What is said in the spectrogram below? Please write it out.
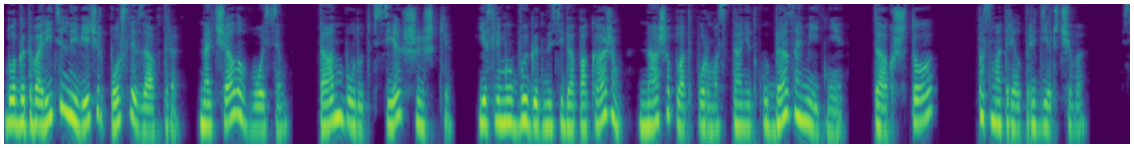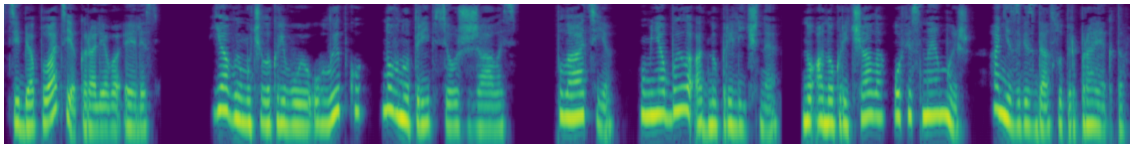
Благотворительный вечер послезавтра. Начало в восемь. Там будут все шишки. Если мы выгодно себя покажем, наша платформа станет куда заметнее. Так что...» Посмотрел придирчиво. «С тебя платье, королева Элис». Я вымучила кривую улыбку, но внутри все сжалось. «Платье. У меня было одно приличное, но оно кричало «офисная мышь», а не звезда суперпроектов.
